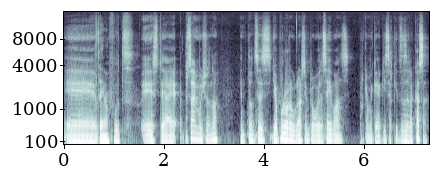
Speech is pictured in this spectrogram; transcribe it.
Eh, Save Foods. Este, hay- pues hay muchos, ¿no? Entonces yo por lo regular siempre voy al Save-Ons porque me queda aquí cerquitas de la casa.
